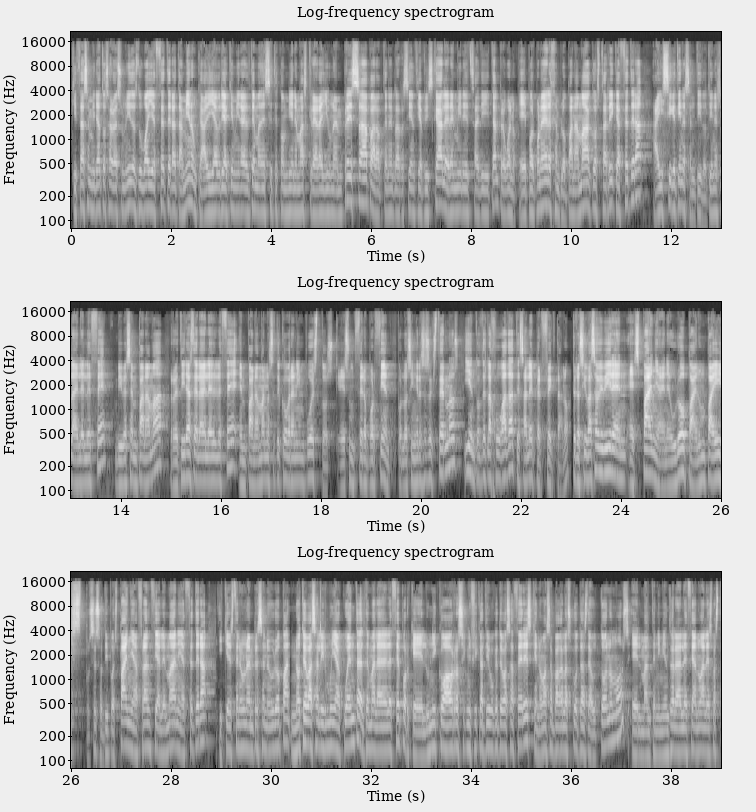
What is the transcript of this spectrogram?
quizás Emiratos Árabes Unidos, Dubái, etcétera también, aunque ahí habría que mirar el tema de si te conviene más crear allí una empresa para obtener la residencia fiscal, el Emirates ID y tal, pero bueno, eh, por poner el ejemplo, Panamá, Costa Rica, etcétera, ahí sí que tiene sentido. Tienes la LLC, vives en Panamá, retiras de la LLC, en Panamá no se te cobran impuestos, que es un 0% por los ingresos externos, y entonces la jugada te sale perfecta, ¿no? Pero si vas a vivir en España, en Europa, en un país, pues eso, tipo España, Francia, Alemania, etcétera, y quieres tener una empresa en Europa, no te va a salir muy a cuenta el tema de la LLC porque el único ahorro significativo que te vas a hacer es que no vas a pagar las cuotas de autónomos, el mantenimiento de la LLC anual es bastante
